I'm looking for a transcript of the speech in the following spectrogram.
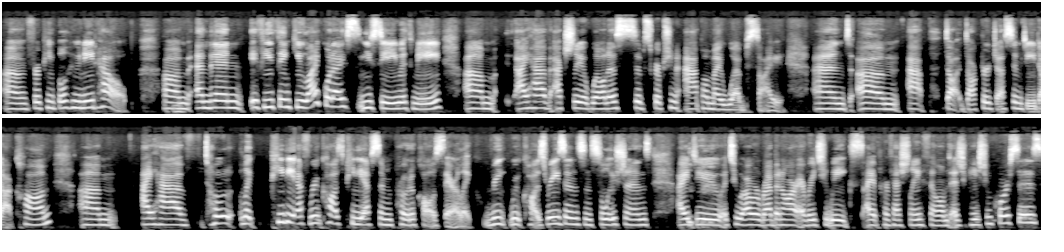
um, for people who need help. Um, and then if you think you like what I, you see with me, um, I have actually a wellness subscription app on my website and um, app.drjessmd.com. Um, I have total like PDF, root cause PDFs and protocols there, like re- root cause reasons and solutions. I do a two hour webinar every two weeks. I have professionally filmed education courses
